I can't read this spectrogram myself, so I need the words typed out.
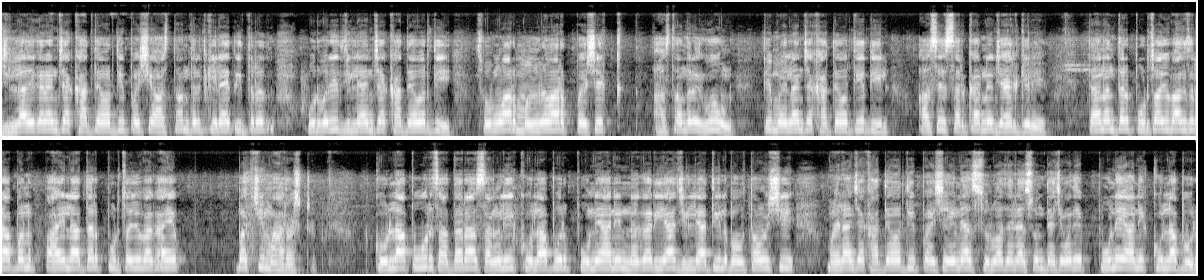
जिल्हाधिकाऱ्यांच्या खात्यावरती पैसे हस्तांतरित केले आहेत. इतर उर्वरित जिल्ह्यांच्या खात्यावरती सोमवार मंगळवार पैसे हस्तांतरित होऊन ते महिलांच्या खात्यावरती येतील असे सरकारने जाहीर केले. त्यानंतर पुढचा विभाग जर आपण पाहिला तर पुढचा विभाग आहे पश्चिम महाराष्ट्र. कोल्हापूर सातारा सांगली कोल्हापूर पुणे आणि नगर या जिल्ह्यातील बहुतांशी महिलांच्या खात्यावरती पैसे येण्यास सुरुवात झाली असून त्याच्यामध्ये पुणे आणि कोल्हापूर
